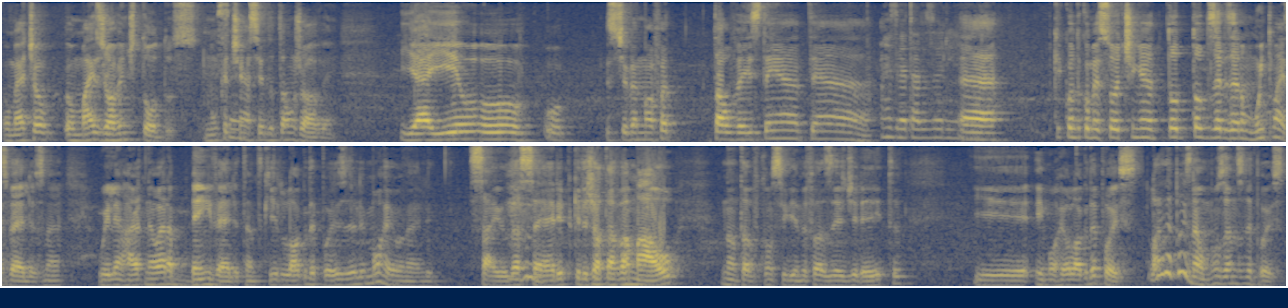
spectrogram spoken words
O Matt é o, o mais jovem de todos. Nunca Sim. tinha sido tão jovem. E aí o, o, o Steven Moffat talvez tenha. tenha Resgatado as origens. É. Porque quando começou, tinha. To, todos eles eram muito mais velhos, né? William Hartnell era bem velho, tanto que logo depois ele morreu, né? Ele saiu da série porque ele já estava mal, não estava conseguindo fazer direito e, e morreu logo depois. Logo depois não, uns anos depois.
